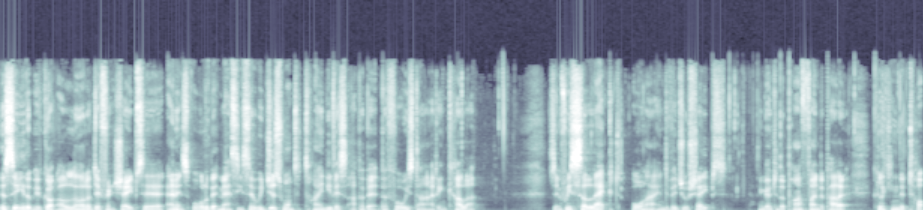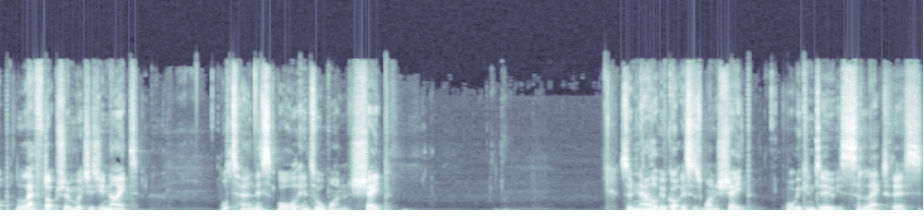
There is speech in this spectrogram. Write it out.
you'll see that we've got a lot of different shapes here and it's all a bit messy. So we just want to tidy this up a bit before we start adding color. So if we select all our individual shapes and go to the Pathfinder palette, clicking the top left option, which is Unite, we'll turn this all into one shape. So now that we've got this as one shape, what we can do is select this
